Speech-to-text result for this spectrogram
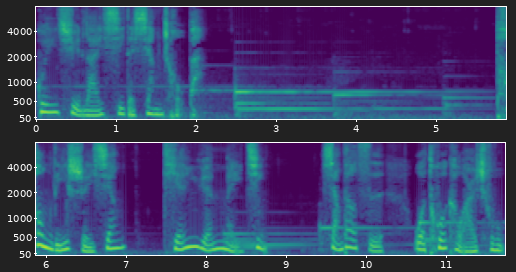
归去来兮的乡愁吧。痛里水乡，田园美境。想到此，我脱口而出：“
